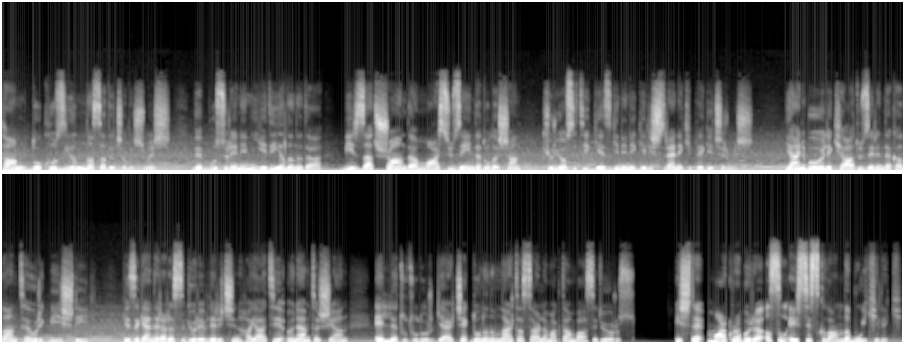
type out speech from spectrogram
tam 9 yıl NASA'da çalışmış ve bu sürenin 7 yılını da bizzat şu anda Mars yüzeyinde dolaşan Curiosity gezginini geliştiren ekiple geçirmiş. Yani bu öyle kağıt üzerinde kalan teorik bir iş değil. Gezegenler arası görevler için hayati önem taşıyan, elle tutulur gerçek donanımlar tasarlamaktan bahsediyoruz. İşte Mark Rober'ı asıl eşsiz kılan da bu ikilik.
